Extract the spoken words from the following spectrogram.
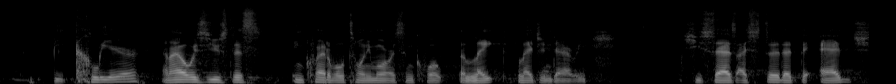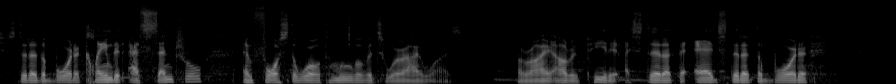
be clear. And I always use this incredible Toni Morrison quote, the late legendary. She says, I stood at the edge, stood at the border, claimed it as central, and forced the world to move over to where I was. Mm. All right, I'll repeat it. I stood at the edge, stood at the border,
